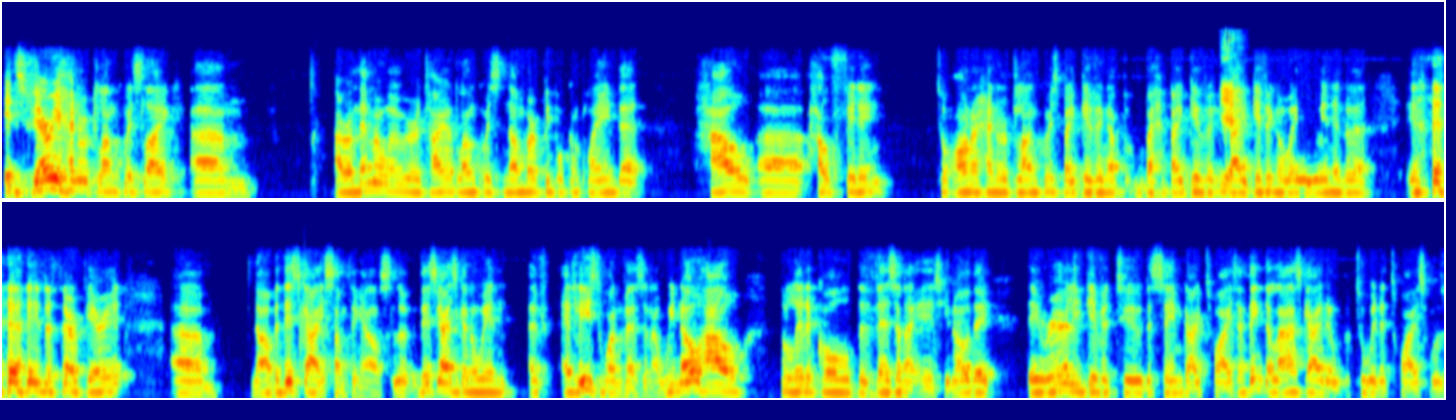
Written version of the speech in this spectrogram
it's very Henrik Lundqvist like. Um, I remember when we retired Lundqvist number, of people complained that how uh, how fitting to honor Henrik Lundqvist by giving up by, by giving Yeah. by giving away a win in the in, in the third period. Um, no, but this guy is something else. Look, this guy's going to win at, at least one Vezina. We know how political the Vezina is. You know, they they rarely give it to the same guy twice. I think the last guy to, to win it twice was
